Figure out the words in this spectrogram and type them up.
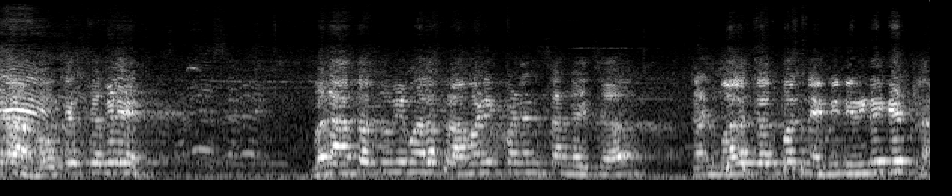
आले का हो बहुतेक सगळे? बरं आता तुम्ही मला प्रामाणिकपणे सांगायचं कारण मला कल्पना नाही मी निर्णय घेतला.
